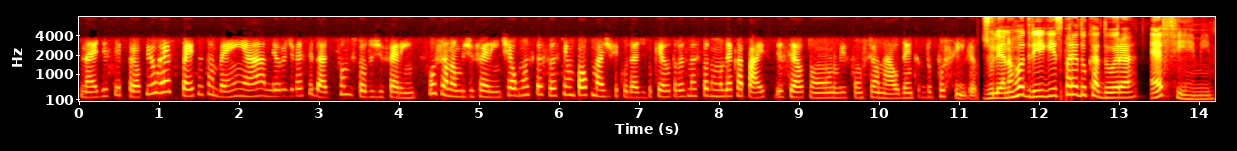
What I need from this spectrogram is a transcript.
né? De si próprio e o respeito também à neurodiversidade. Somos todos diferentes, funcionamos diferente. Algumas pessoas têm um pouco mais de dificuldade do que outras, mas todo mundo é capaz de ser autônomo e funcional dentro do possível. Juliana Rodrigues para Educadora FM.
